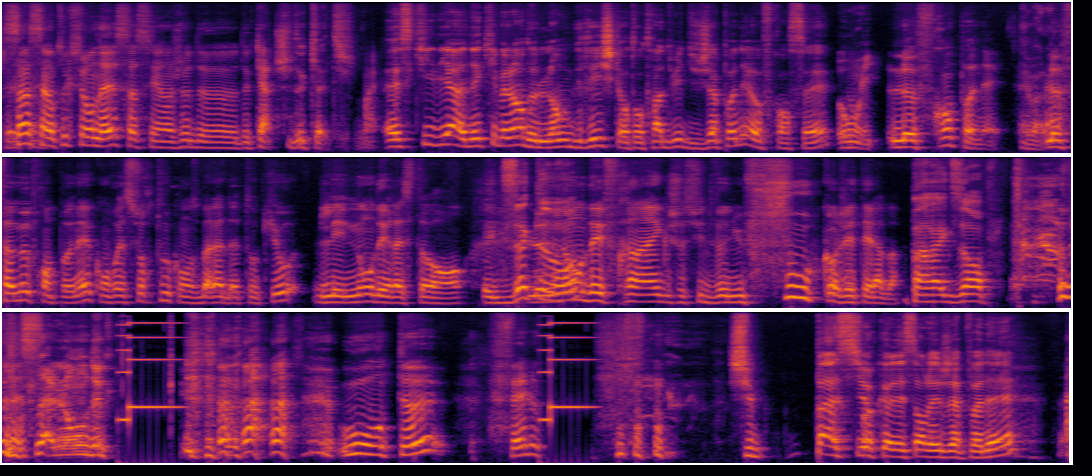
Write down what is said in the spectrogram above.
Ça, c'est un truc sur NES, ça c'est un jeu de, de catch. De catch. Ouais. Est-ce qu'il y a un équivalent de langue griche quand on traduit du japonais au français? Oui, le franc-poney. Et voilà. Le fameux franc-poney qu'on voit surtout quand on se balade à Tokyo, les noms des restaurants, le Exactement. nom des fringues, je suis devenu fou quand j'étais là-bas. Par exemple, le salon de où on te fait le je suis pas sûr connaissant les japonais.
